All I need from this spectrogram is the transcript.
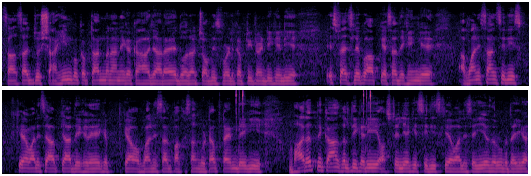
साथ साथ जो शाहीन को कप्तान बनाने का कहा जा रहा है 2024 वर्ल्ड कप टी के लिए, इस फैसले को आप कैसा देखेंगे? अफ़गानिस्तान सीरीज़ के हवाले से आप क्या देख रहे हैं कि क्या अफ़गानिस्तान पाकिस्तान को टफ टाइम देगी? भारत ने कहाँ गलती करी ऑस्ट्रेलिया की सीरीज़ के हवाले से, ये ज़रूर बताइएगा।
